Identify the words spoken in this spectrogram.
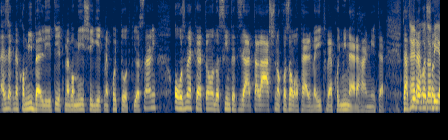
ezeknek a miben létét, meg a mélységét, meg hogy tudod kihasználni, ahhoz meg kell tanulnod a szintetizálásnak az alapelveit, meg hogy mi merre hány méter. Tehát Erről világos, a hogy...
